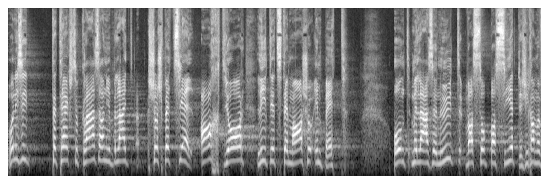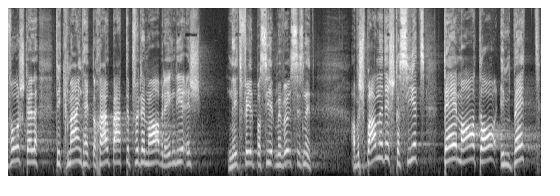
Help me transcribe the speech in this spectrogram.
Als ich den Text so gelesen habe, habe ich überlegt, schon speziell, acht Jahre liegt jetzt der Mann schon im Bett. Und wir lesen nicht, was so passiert ist. Ich kann mir vorstellen, die Gemeinde hat doch auch gebetet für den Mann, aber irgendwie ist nicht viel passiert, wir wissen es nicht. Aber spannend ist, dass jetzt der Mann da im Bett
